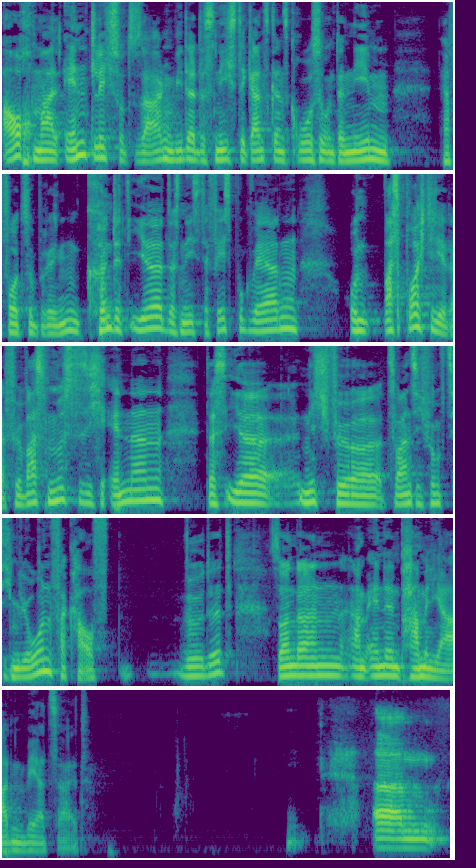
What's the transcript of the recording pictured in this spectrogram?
auch mal endlich sozusagen wieder das nächste ganz, ganz große Unternehmen hervorzubringen? Könntet ihr das nächste Facebook werden? Und was bräuchtet ihr dafür? Was müsste sich ändern, dass ihr nicht für 20, 50 Millionen verkauft würdet, sondern am Ende ein paar Milliarden wert seid? Ähm,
